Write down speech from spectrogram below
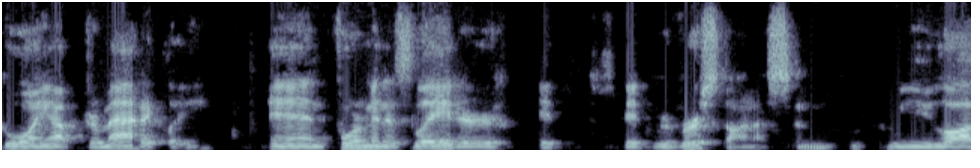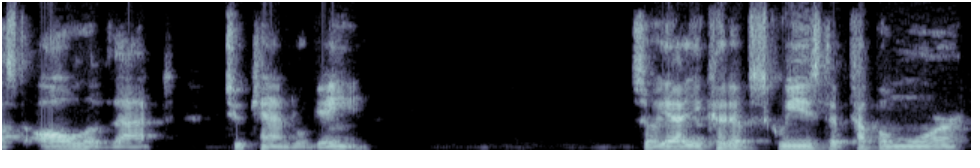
going up dramatically. And four minutes later, it, it reversed on us, and we lost all of that two candle gain. So yeah, you could have squeezed a couple more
